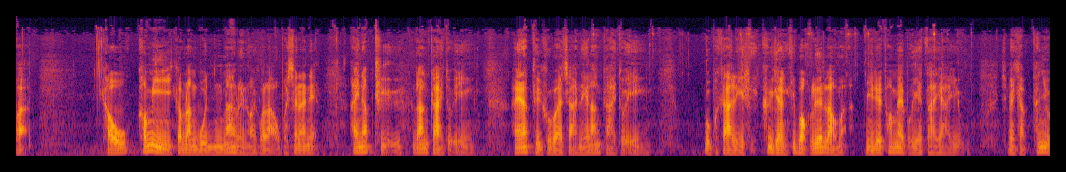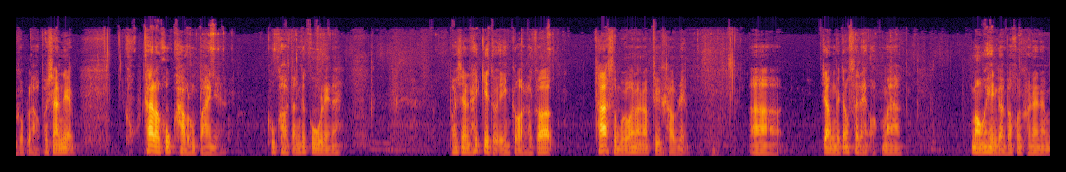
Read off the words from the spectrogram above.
ว่าเขาเขามีกำลังบุญมากหรือน้อยกว่าเรา เพราะฉะนั้นเนี่ยให้นับถือร่างกายตัวเอง ให้นับถือครูบาอาจารย์ในร่างกายตัวเอง บุพการีคืออย่างที่บอกเลือดเราอะมีเลือดพ่อแม่ปู่ย่าตายายอยู่ใช่ไหมครับท่านอยู่กับเรา เพราะฉะนั้นเนี่ยถ้าเราคุกเข่าลงไปเนี่ยคุกเข่าตั้งตะกูเลยนะ เพราะฉะนั้นให้เกียรติตัวเองก่อน แล้วก็ถ้าสมมุติว่าเรานับถือเขาเนี่ยยังไม่ต้องแสดงออกมาก มองให้เห็นก่อนว่าคนคนนั้น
